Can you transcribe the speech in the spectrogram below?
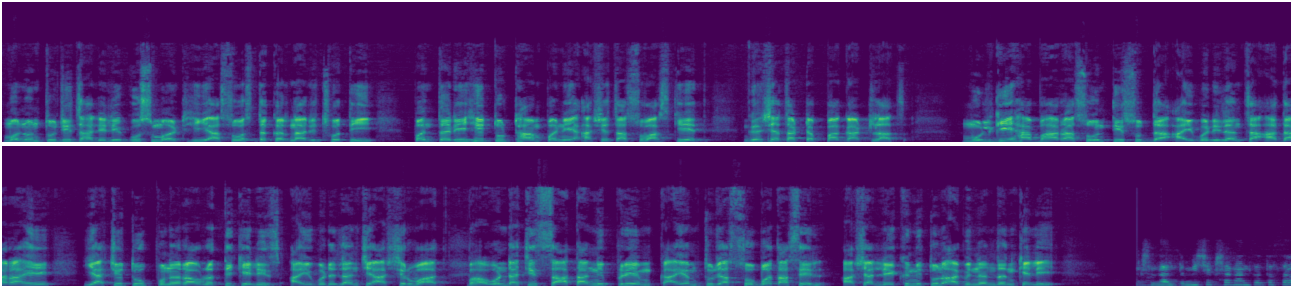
म्हणून तुझी झालेली घुसमट ही अस्वस्थ करणारीच होती. पण तरीही तू ठामपणे आशेचा श्वास घेत घशाचा टप्पा गाठलाच. मुलगी हा भार असून ती सुद्धा आईवडिलांचा आधार आहे याची तू पुनरावृत्ती केलीस. आईवडिलांचे आशीर्वाद भावंडाची साथ आणि प्रेम कायम तुझ्या सोबत असेल अशा लेखणीतून अभिनंदन केले. झालं तर मी शिक्षकांचं तसं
